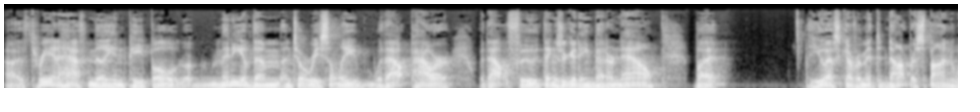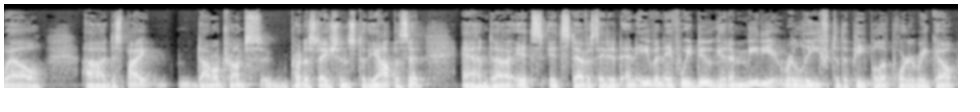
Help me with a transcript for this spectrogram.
Uh, three and a half million people, many of them until recently without power, without food. Things are getting better now, but the U.S. government did not respond well, uh, despite Donald Trump's protestations to the opposite, and uh, it's it's devastated. And even if we do get immediate relief to the people of Puerto Rico,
